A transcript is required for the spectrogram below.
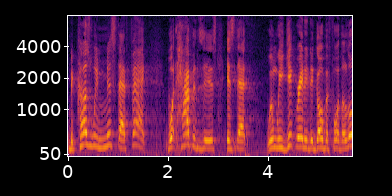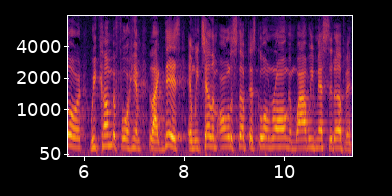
Because we miss that fact, what happens is, is that when we get ready to go before the Lord, we come before Him like this and we tell Him all the stuff that's going wrong and why we messed it up. And,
